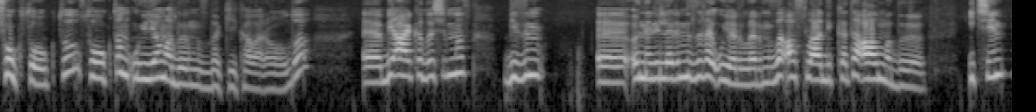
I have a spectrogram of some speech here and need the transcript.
çok soğuktu. Soğuktan uyuyamadığımız dakikalar oldu. Ee, bir arkadaşımız bizim e, önerilerimizi ve uyarılarımızı asla dikkate almadığı için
